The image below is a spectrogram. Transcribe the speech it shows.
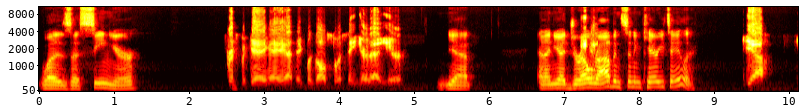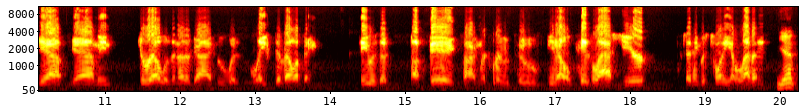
was a senior. Chris McGaha, I think, was also a senior that year. Yeah, and then you had Gerell Yeah. Robinson and Kerry Taylor. Yeah, yeah, yeah. I mean, Gerell was another guy who was late developing. He was a, a big time recruit who, you know, his last year, which I think was 2011, Yep,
